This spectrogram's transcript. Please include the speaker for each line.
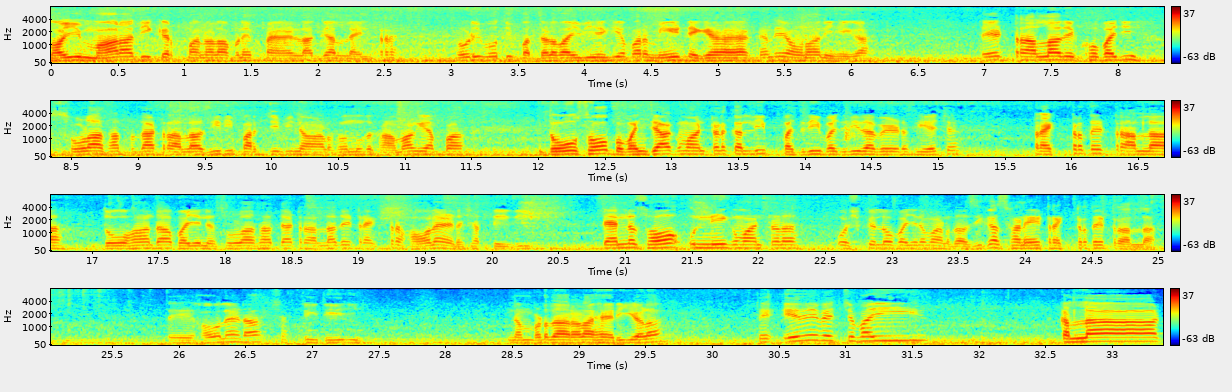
Speaker 1: ਲਓ ਜੀ, ਮਹਾਰਾਜ ਦੀ ਕਿਰਪਾ ਨਾਲ ਆਪਣੇ ਪੈਣ ਲੱਗ ਗਿਆ ਲੈਂਟਰ। ਥੋੜੀ ਬਹੁਤੀ ਬੱਦਲਵਾਈ ਵੀ ਹੈਗੀ ਆ, ਪਰ ਮੀਂਹ ਟਿਕਿਆ ਹੋਇਆ, ਕਹਿੰਦੇ ਆਉਣਾ ਨਹੀਂ ਹੈਗਾ। ਤੇ ਟਰਾਲਾ ਦੇਖੋ ਬਾਈ ਜੀ 16 7 ਦਾ ਟਰਾਲਾ ਸੀ ਦੀ ਪਰਚੀ ਵੀ ਨਾਲ ਤੁਹਾਨੂੰ ਦਿਖਾਵਾਂਗੇ ਆਪਾਂ। 252 ਕੁਆਂਟਲ ਕੱਲੀ ਬਜਰੀ ਬਜਰੀ ਦਾ weight ਸੀ ਇਹ ਚ। ਟਰੈਕਟਰ ਤੇ ਟਰਾਲਾ, ਦੋਹਾਂ ਦਾ ਵਜਨ 16 7 ਦਾ ਟਰਾਲਾ ਤੇ ਟਰੈਕਟਰ ਹੌਲੈਂਡ 36 ਦੀ। 319 ਕੁਆਂਟਲ ਕੁਛ ਕਿਲੋ ਵਜਨ ਬਣਦਾ ਸੀਗਾ ਸਣੇ ਟਰੈਕਟਰ ਤੇ ਟਰਾਲਾ। ਤੇ ਹੌਲੈਂਡ ਆ 36 ਦੀ ਜੀ। ਨੰਬਰਦਾਰ ਵਾਲਾ, ਹੈਰੀ ਵਾਲਾ। ਤੇ ਇਹਦੇ ਵਿੱਚ ਬਾਈ ਕੱਲਾ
